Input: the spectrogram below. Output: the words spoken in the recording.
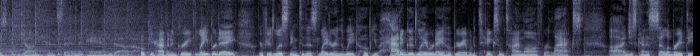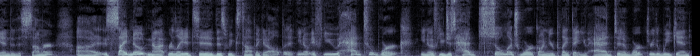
host, John Henson, and uh, hope you're having a great Labor Day. Or if you're listening to this later in the week, hope you had a good Labor Day. Hope you're able to take some time off, relax, uh, and just kind of celebrate the end of the summer. Uh, side note, not related to this week's topic at all, but you know, if you had to work, you know, if you just had so much work on your plate that you had to work through the weekend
